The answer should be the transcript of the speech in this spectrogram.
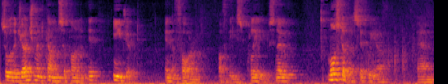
So the judgment comes upon Egypt in the form of these plagues. Now, most of us, if we are um,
